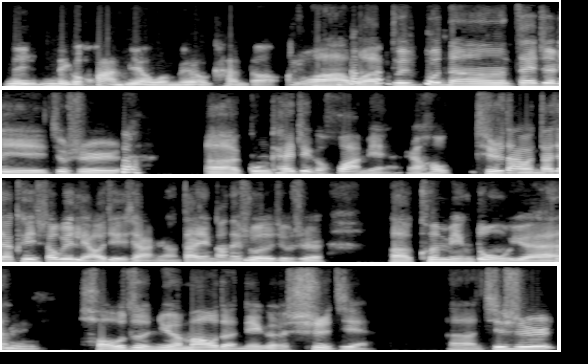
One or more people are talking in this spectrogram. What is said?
那那个画面我没有看到。哇，我不不能在这里就是，呃，公开这个画面。然后，其实大嗯大家可以稍微了解一下。然后大雁刚才说的就是，呃，昆明动物园猴子虐猫的那个事件。呃，其实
